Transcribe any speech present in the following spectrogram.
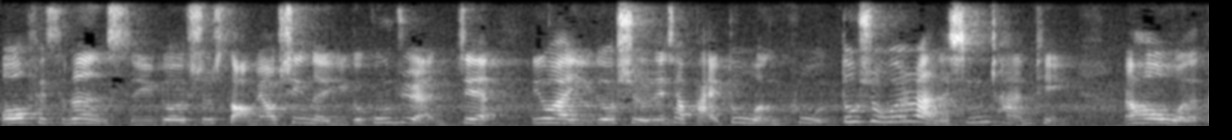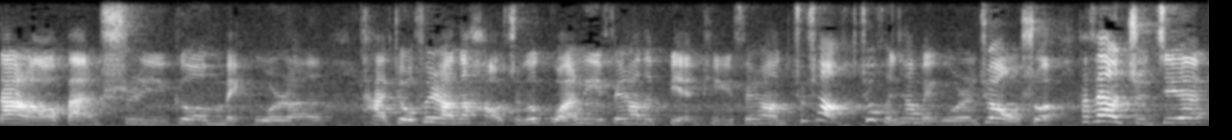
Office Lens，一个是扫描性的一个工具软件，另外一个是有点像百度文库，都是微软的新产品。然后我的大老板是一个美国人，他就非常的好，整个管理非常的扁平，非常就像就很像美国人，就像我说，他非常直接。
